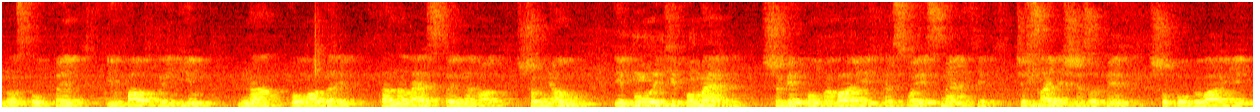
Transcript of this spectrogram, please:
на стовпи і впав той дім на володарів та на весь той народ, що в ньому. І були ті померлі, що він повбивав їх при своїй смерті, численніше за тих, що повбивав їх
